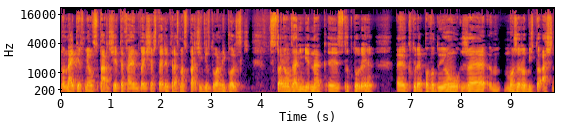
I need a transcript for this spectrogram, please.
no najpierw miał wsparcie TVN24, teraz ma wsparcie wirtualnej Polski. Stoją za nim jednak e, struktury, e, które powodują, że może robić to aż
